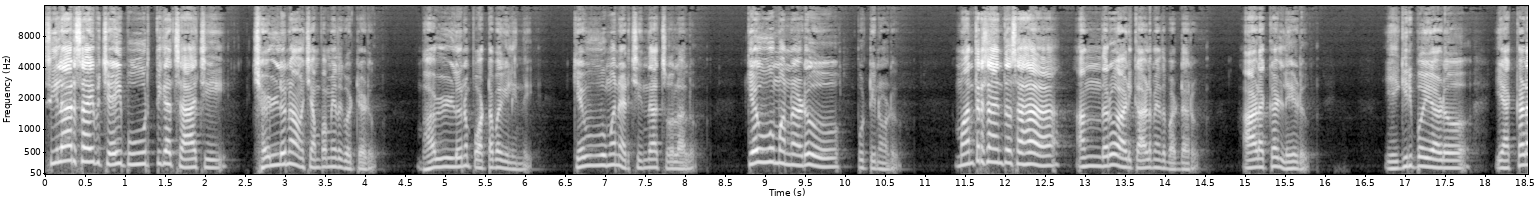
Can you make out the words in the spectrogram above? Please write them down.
సిలార్ సాహిబ్ చేయి పూర్తిగా చాచి చెళ్ళున ఆమె చెంప మీద కొట్టాడు. భళ్ళున పొట్ట పగిలింది. కెవ్వుమని అరిచింది ఆ చూలాలు. కెవ్వుమన్నాడు పుట్టినోడు. మంత్రసాయంతో సహా అందరూ ఆడి కాళ్ళ మీద పడ్డారు. ఆడక్కడ లేడు. ఎగిరిపోయాడో ఎక్కడ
